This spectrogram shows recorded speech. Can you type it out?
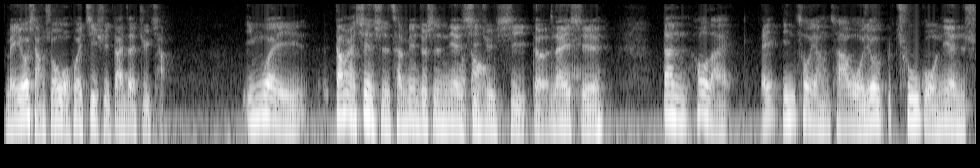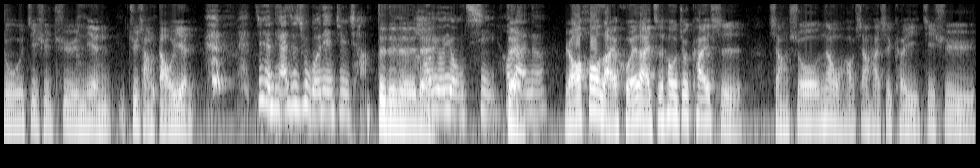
没有想说我会继续待在剧场，因为当然现实层面就是念戏剧系的那一些，但后来。哎，阴错阳差，我就出国念书，继续去念剧场导演。既然你还是出国念剧场，对对对对对，好有勇气。后来呢？然后后来回来之后，就开始想说，那我好像还是可以继续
